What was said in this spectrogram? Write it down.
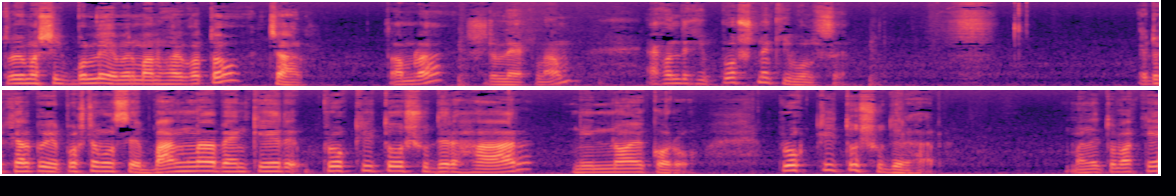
ত্রৈমাসিক বললে এম এর মান হয় কত? চার। তো আমরা সেটা লিখলাম। এখন দেখি প্রশ্নে কি বলছে। একটু খেয়াল করি, প্রশ্ন বলছে, বাংলা ব্যাংকের প্রকৃত সুদের হার নির্ণয় করো। প্রকৃত সুদের হার মানে তোমাকে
